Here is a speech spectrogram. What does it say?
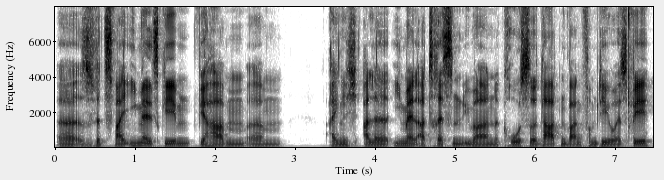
äh, also es wird zwei E-Mails geben. Wir haben ähm, eigentlich alle E-Mail-Adressen über eine große Datenbank vom DOSB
